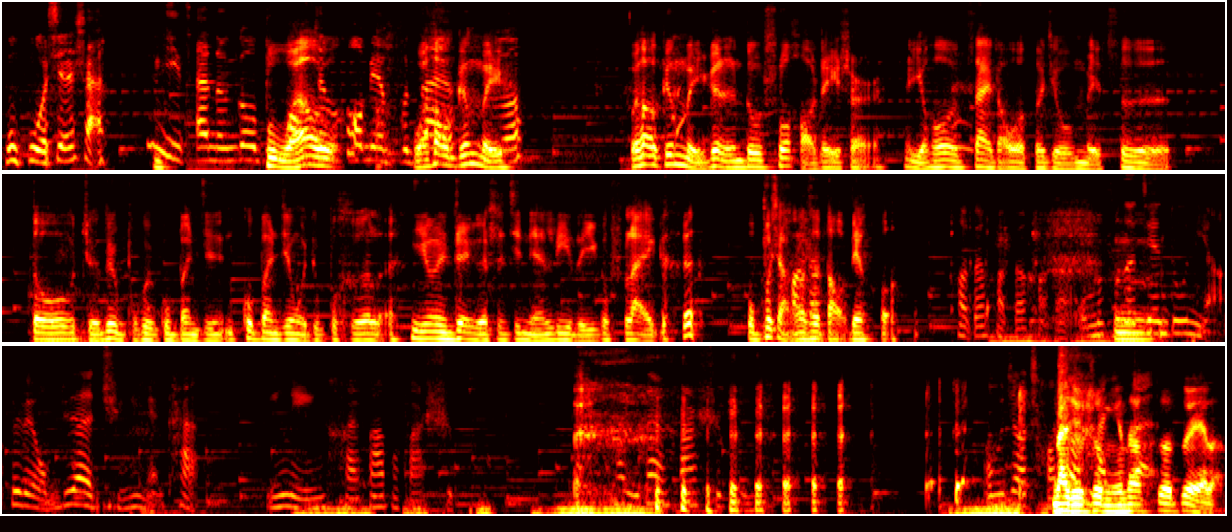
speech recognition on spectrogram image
我 我先闪，你才能够不我要后面不我要跟每我要跟每个人都说好这事儿，以后再找我喝酒，每次都绝对不会过半斤，过半斤我就不喝了，因为这个是今年立的一个 flag，我不想让它倒掉。好的，好的，好的，我们负责嗯监督你啊，贝贝，我们就在群里面看，银铃还发不发视频？他一旦发视频，我们就要嘲笑那就证明他喝醉了。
